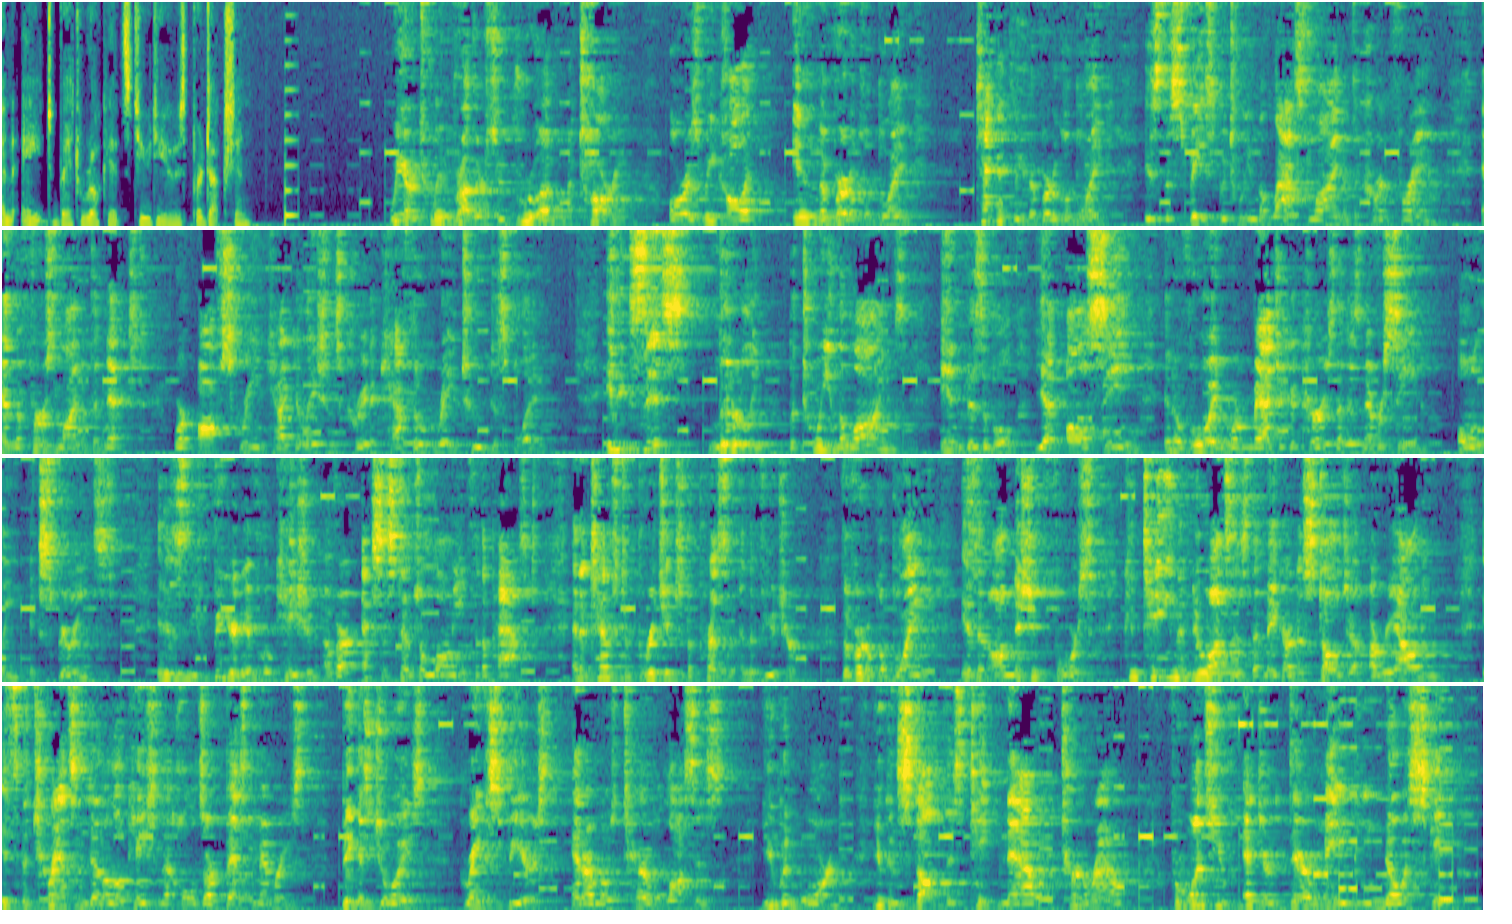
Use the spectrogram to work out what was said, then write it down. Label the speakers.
Speaker 1: an 8 Bit Rocket Studios production.
Speaker 2: We are twin brothers who grew up Atari, or as we call it, in the vertical blank. Technically, the vertical blank is the space between the last line of the current frame and the first line of the next, where off screen calculations create a cathode ray tube display. It exists literally between the lines, invisible yet all seeing, in a void where magic occurs that is never seen, only experience. It is the figurative location of our existential longing for the past and attempts to bridge it to the present and the future. The vertical blank is an omniscient force containing the nuances that make our nostalgia a reality. It's the transcendental location that holds our best memories, biggest joys, greatest fears, and our most terrible losses. You've been warned. You can stop this tape now and turn around, for once you've entered, there may be no escape.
